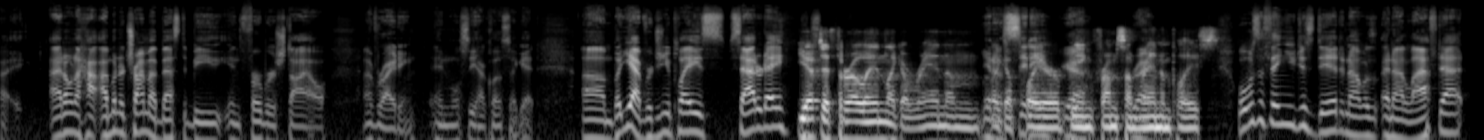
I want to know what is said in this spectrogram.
I, I don't know how. I'm gonna try my best to be in Ferber's style of writing, and we'll see how close I get. Um, but yeah, Virginia plays Saturday. you have to throw in like a random, You know, like a city, player yeah, being from some right. random place. What was the thing you just did, and I was, and I laughed at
